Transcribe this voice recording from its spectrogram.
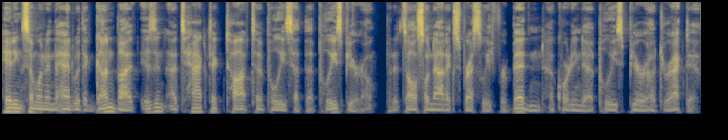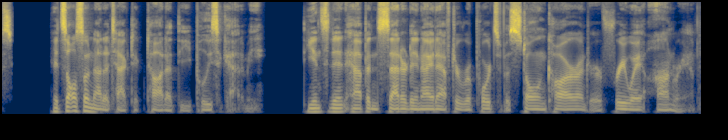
Hitting someone in the head with a gun butt isn't a tactic taught to police at the police bureau, but it's also not expressly forbidden according to police bureau directives. It's also not a tactic taught at the police academy. The incident happened Saturday night after reports of a stolen car under a freeway on ramp.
